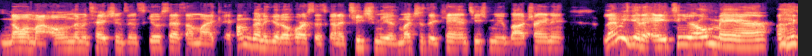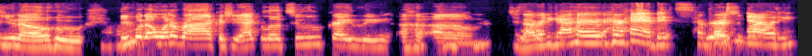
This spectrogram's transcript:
knowing my own limitations and skill sets, I'm like, if I'm gonna get a horse that's gonna teach me as much as it can teach me about training, let me get an 18 year old mare, you know, who uh-huh. people don't want to ride because she act a little too crazy. um, She's already got her her habits, her yeah, personality.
